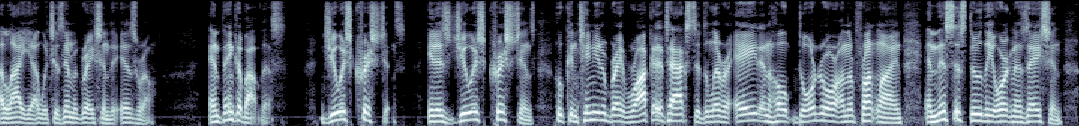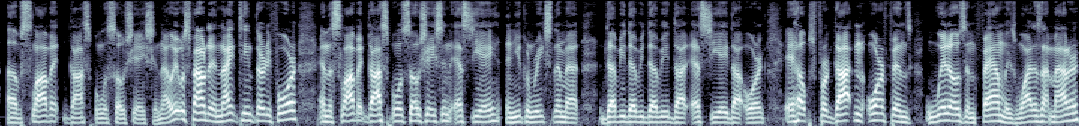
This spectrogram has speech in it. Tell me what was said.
Aliyah, which is immigration to Israel. And think about this Jewish Christians it is Jewish Christians who continue to brave rocket attacks to deliver aid and hope door to door on the front line, and this is through the organization of Slavic Gospel Association. Now, it was founded in 1934, and the Slavic Gospel Association, SGA, and you can reach them at www.sga.org. It helps forgotten orphans, widows, and families. Why does that matter?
